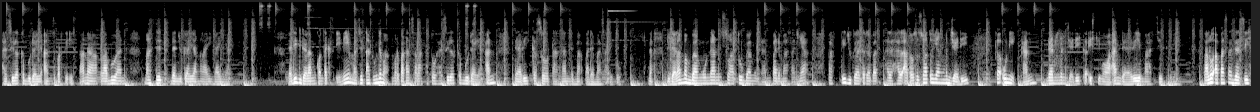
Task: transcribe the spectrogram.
hasil kebudayaan seperti istana, pelabuhan, masjid, dan juga yang lain-lainnya. Jadi di dalam konteks ini, Masjid Agung Demak merupakan salah satu hasil kebudayaan dari Kesultanan Demak pada masa itu. Nah, di dalam pembangunan suatu bangunan pada masanya, pasti juga terdapat hal-hal atau sesuatu yang menjadi keunikan dan menjadi keistimewaan dari masjid ini. Lalu apa saja sih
